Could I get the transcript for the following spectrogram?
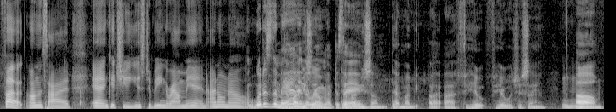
fuck on the side and get you used to being around men. I don't know. What does the man in the room have to that say? might be some. That might be. I I hear hear what you're saying. Mhm. Um,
